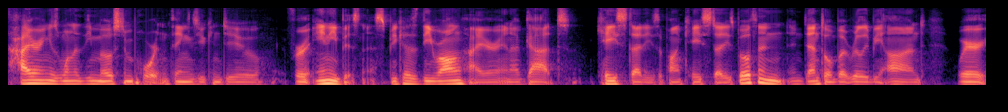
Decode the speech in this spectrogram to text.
hiring is one of the most important things you can do for any business because the wrong hire, and I've got case studies upon case studies, both in, in dental, but really beyond, where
